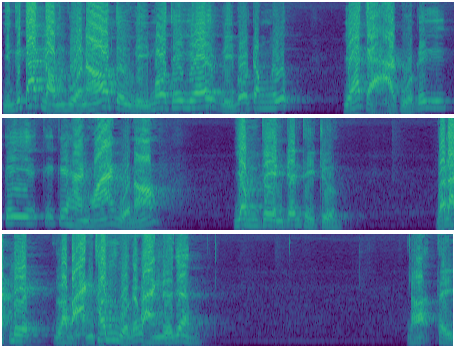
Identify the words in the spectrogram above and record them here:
những cái tác động của nó từ vị mô thế giới vị mô trong nước, giá cả của cái cái cái cái hàng hóa của nó, dòng tiền trên thị trường và đặc biệt là bạn thân của các bạn nữa chứ. Đó, thì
